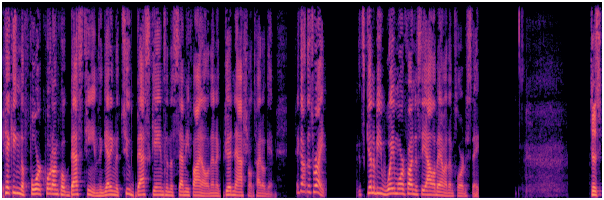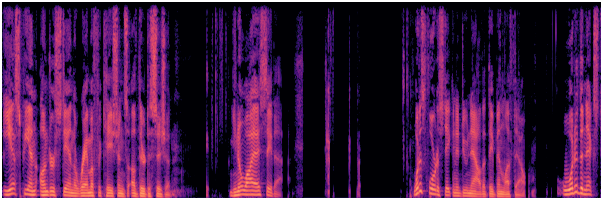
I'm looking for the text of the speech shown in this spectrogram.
picking the four quote unquote best teams and getting the two best games in the semifinal and then a good national title game, they got this right it's going to be way more fun to see Alabama than Florida State. Does ESPN understand the ramifications of their decision? You know why I say that? What is Florida State going to do now that they've been left out? What are the next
